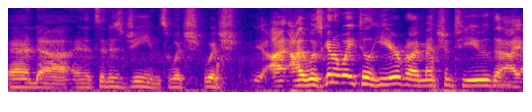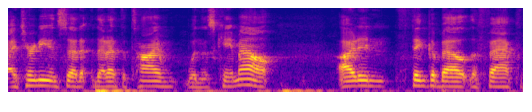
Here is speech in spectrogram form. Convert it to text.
and uh, and it's in his jeans. Which which I, I was gonna wait till here, but I mentioned to you that I, I turned to you and said that at the time when this came out, I didn't think about the fact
